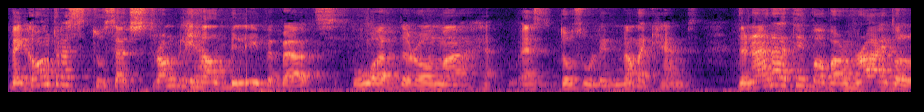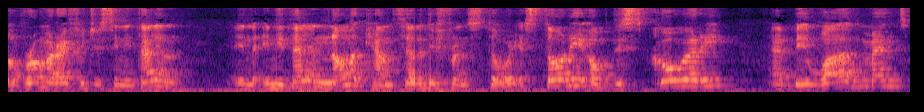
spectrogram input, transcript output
By contrast to such strongly held belief about who are the Roma as those who live in Roma camps, the narrative of arrival of Roma refugees in Italian in, in Italian Noma camps tell a different story, a story of discovery, a bewilderment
